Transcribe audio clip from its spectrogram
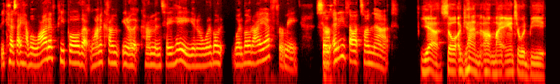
Because I have a lot of people that want to come, you know, that come and say, "Hey, you know, what about what about IF for me?" So, sure. any thoughts on that? Yeah. So again, uh, my answer would be,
